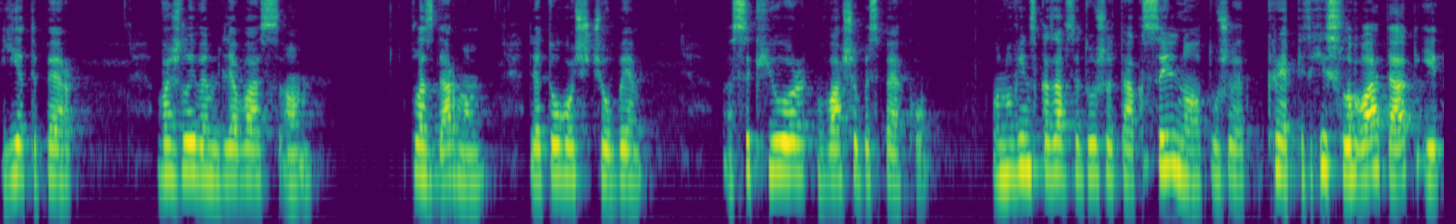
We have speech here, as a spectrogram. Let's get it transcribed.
є тепер важливим для вас а, плацдармом для того, щоб secure вашу безпеку. Ну, він сказав це дуже так сильно, дуже крепкі такі слова, так, і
